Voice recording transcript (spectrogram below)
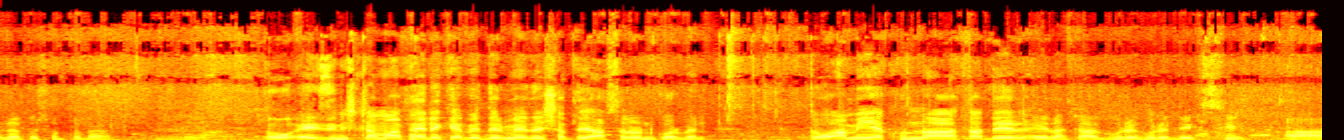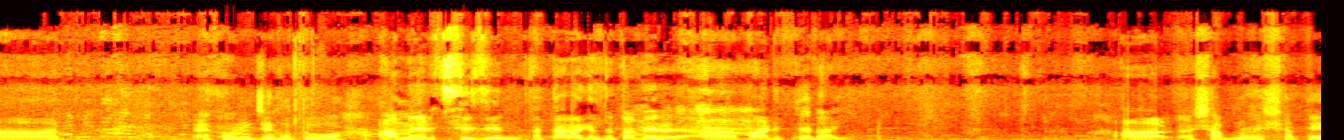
এটা তো সত্য না। তো এই জিনিসটা মাথায় রেখে বেদের মেয়েদের সাথে আচরণ করবেন। তো আমি এখন তাদের এলাকা ঘুরে ঘুরে দেখছি। আর এখন যেহেতু আমের সিজন তারা কিন্তু তাদের বাড়িতে নাই। আর শাবনুরের সাথে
